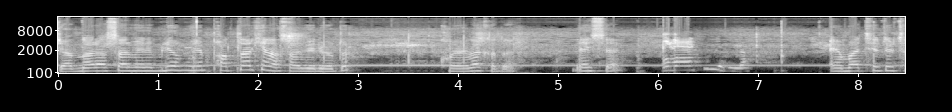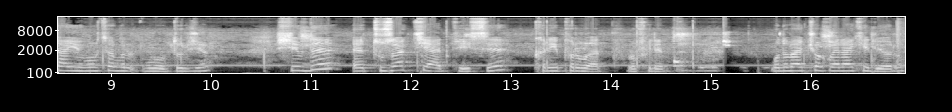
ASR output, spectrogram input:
Canlar hasar verebiliyor mu? Hem patlarken hasar veriyordur. Koyana kadar. Neyse. Bulantı veriyor. Envanterimde bir tane yumurta bul- bulunduracağım. Şimdi e, tuzak TNT'si. Creeper var profilimde. Bunu ben çok merak ediyorum.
